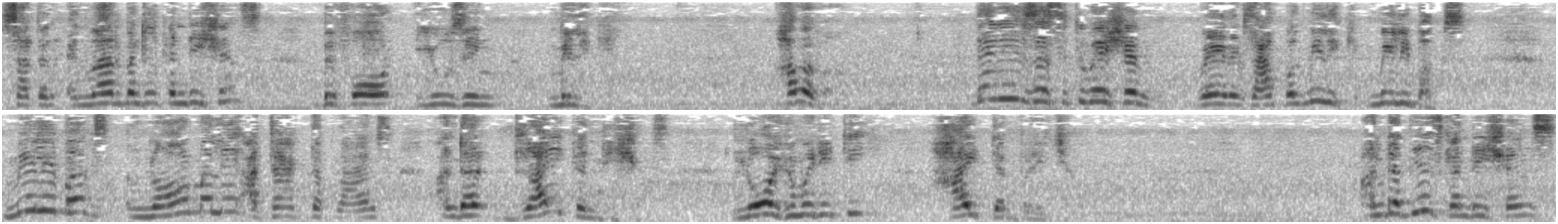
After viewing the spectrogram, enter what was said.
certain environmental conditions before using Mealikil. However, there is a situation where, example, mealybugs. Mealybugs normally attack the plants under dry conditions, low humidity, high temperature. Under these conditions,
